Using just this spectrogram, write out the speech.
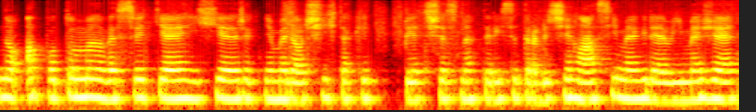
No a potom ve světě jich je, řekněme, dalších taky pět, šest, na který se tradičně hlásíme, kde víme, že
